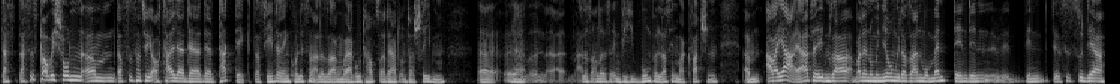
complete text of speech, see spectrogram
das, das ist, glaube ich, schon, ähm, das ist natürlich auch Teil der, der, der Taktik, dass sie hinter den Kulissen alle sagen, ja gut, Hauptsache der hat unterschrieben. Äh, äh, alles andere ist irgendwie Wumpe, lass ihn mal quatschen. Ähm, aber ja, er hatte eben bei der Nominierung wieder seinen Moment, den, den, den, das ist so der,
